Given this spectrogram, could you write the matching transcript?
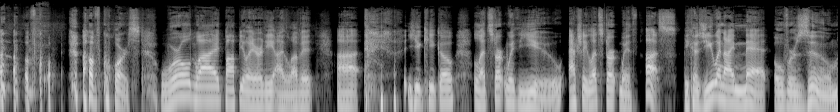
of course. Of course. Worldwide popularity. I love it. Uh, Yukiko, let's start with you. Actually, let's start with us because you and I met over Zoom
